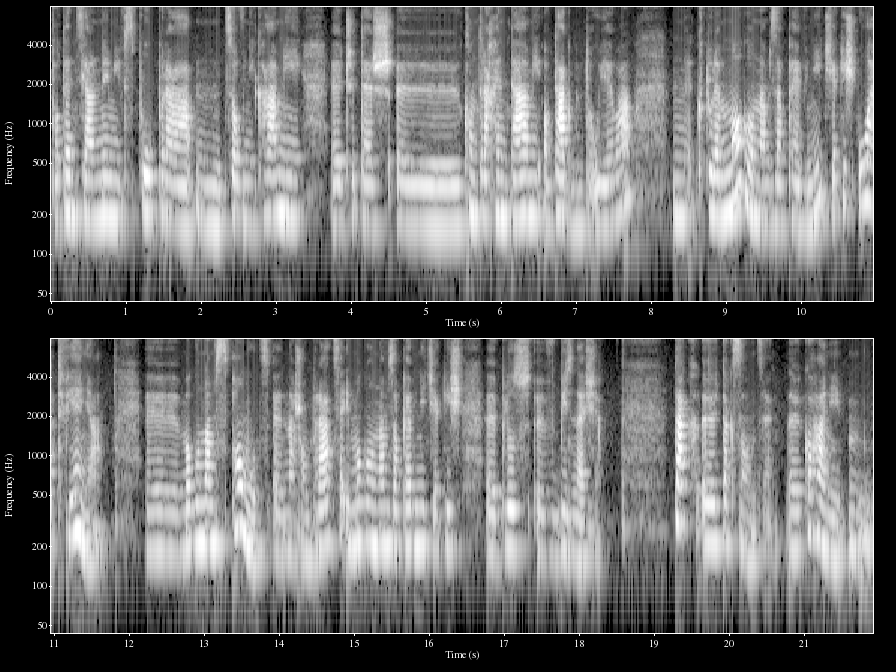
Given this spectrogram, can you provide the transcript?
potencjalnymi współpracownikami, y, czy też kontrahentami, o tak bym to ujęła, które mogą nam zapewnić jakieś ułatwienia, mogą nam wspomóc naszą pracę i mogą nam zapewnić jakiś plus w biznesie. Tak, y, tak sądzę. Y, Kochani, mm,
